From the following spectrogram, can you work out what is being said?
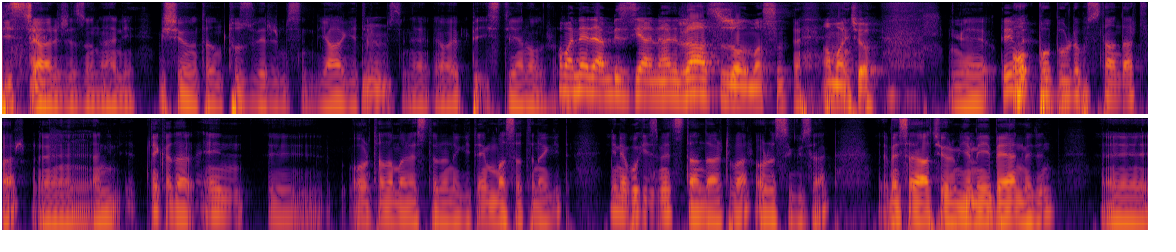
biz çağıracağız onu hani bir şey unutalım tuz verir misin yağ getirir misin E, o hep bir isteyen olur. Hmm. Ama neden biz yani hani rahatsız olmasın. Amaç o. Ee, Değil o, mi? Bu burada bu standart var. Ee, hani ne kadar en e, ortalama restorana git, en vasatına git. Yine bu hizmet standartı var. Orası güzel. Ee, Mesela atıyorum yemeği beğenmedin. Ee,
